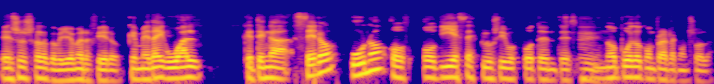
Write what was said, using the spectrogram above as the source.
Eso es a lo que yo me refiero. Que me da igual que tenga 0, 1 o, o 10 exclusivos potentes. Sí. No puedo comprar la consola.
